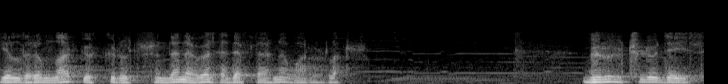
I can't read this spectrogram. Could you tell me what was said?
Yıldırımlar gök gürültüsünden evvel hedeflerine varırlar. Gürültülü değil,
